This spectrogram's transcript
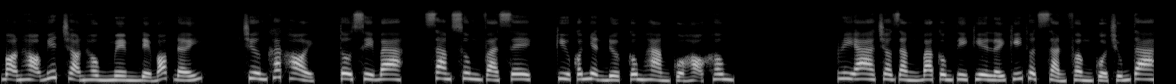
Bọn họ biết chọn hồng mềm để bóp đấy. Trương Khắc hỏi, Toshiba, Samsung và C, Q có nhận được công hàm của họ không? Ria cho rằng ba công ty kia lấy kỹ thuật sản phẩm của chúng ta,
